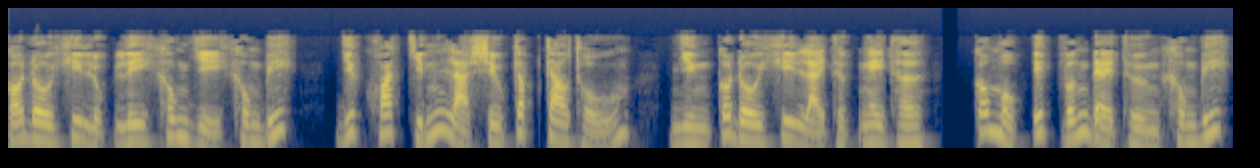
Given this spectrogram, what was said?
có đôi khi Lục Ly không gì không biết, dứt khoát chính là siêu cấp cao thủ, nhưng có đôi khi lại thực ngây thơ, có một ít vấn đề thường không biết.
